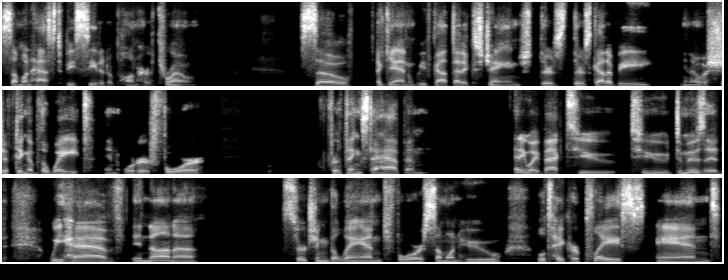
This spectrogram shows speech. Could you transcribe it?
someone has to be seated upon her throne. So again, we've got that exchange. There's there's got to be you know a shifting of the weight in order for for things to happen. Anyway, back to to Dumuzid, we have Inanna searching the land for someone who will take her place. And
